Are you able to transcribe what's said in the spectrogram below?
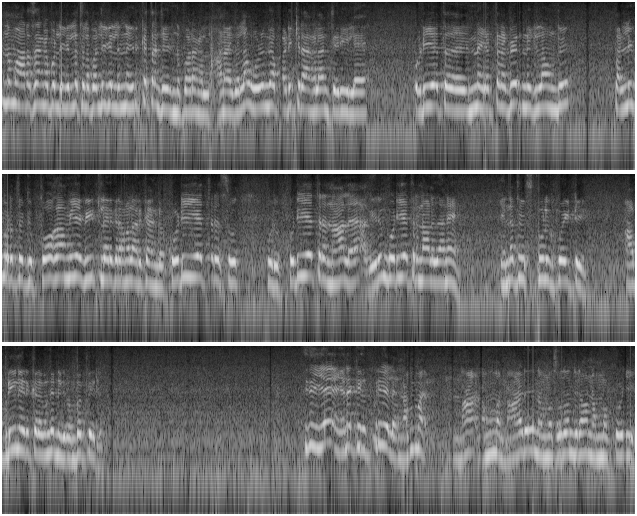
நம்ம அரசாங்க பள்ளிகளில் சில பள்ளிகள் இன்னும் இருக்கத்தான் செய்யுது இந்த பாடங்கள். ஆனால் இதெல்லாம் ஒழுங்காக படிக்கிறாங்களான்னு தெரியல. கொடியேற்ற இன்னும் எத்தனை பேர் இன்றைக்கெலாம் வந்து பள்ளிக்கூடத்துக்கு போகாமையே வீட்டில் இருக்கிறவங்களாம் இருக்காங்க. கொடியேற்றுற சு ஒரு கொடியேற்றுற நாளை அது வெறும் கொடியேற்றுற நாள் தானே. என்னத்துக்கு ஸ்கூலுக்கு போயிட்டு அப்படின்னு இருக்கிறவங்க இன்றைக்கி ரொம்ப பேர். இது ஏன் எனக்கு இது புரியலை. நம்ம நா- நம்ம நாடு நம்ம சுதந்திரம் நம்ம கொடி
